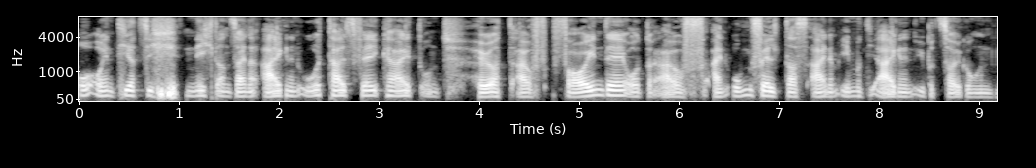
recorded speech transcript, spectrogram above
orientiert sich nicht an seiner eigenen Urteilsfähigkeit und hört auf Freunde oder auf ein Umfeld, das einem immer die eigenen Überzeugungen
